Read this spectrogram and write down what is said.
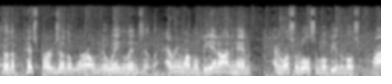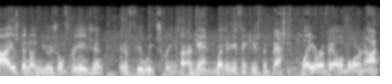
so the Pittsburghs of the world, New England's, everyone will be in on him, and Russell Wilson will be the most prized and unusual free agent in a few weeks screening. Uh, Again, whether you think he's the best player available or not,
